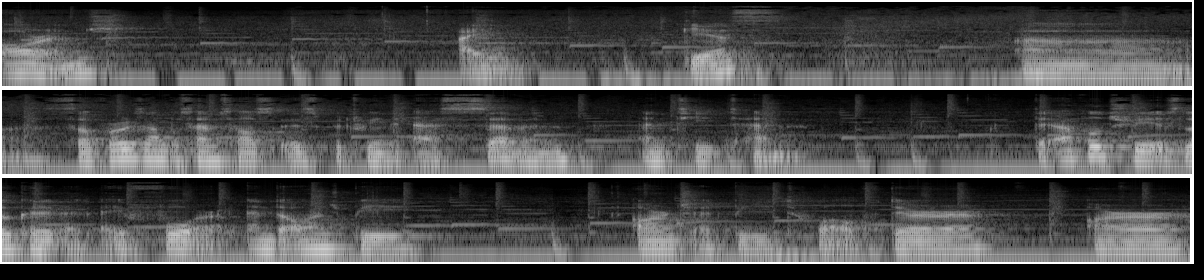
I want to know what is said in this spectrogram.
orange, I guess uh, so for example, Sam's house is between S7 and T10. The apple tree is located at A4 and the orange B orange at B12. There are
